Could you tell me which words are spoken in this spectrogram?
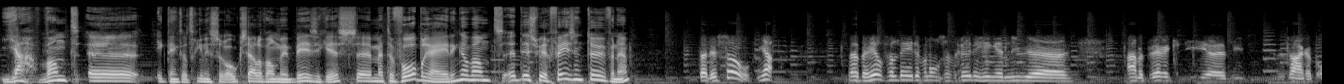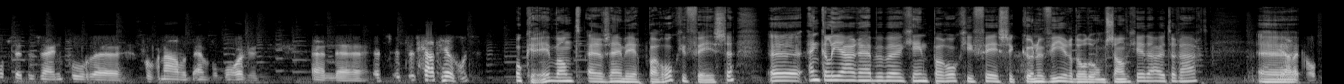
Ja, want uh, ik denk dat Rinus er ook zelf al mee bezig is uh, met de voorbereidingen. Want het is weer feest in Teuven hè? Dat is zo, ja. We hebben heel veel leden van onze verenigingen nu aan het werk die, die de zaak aan het opzetten zijn voor, voor vanavond en voor morgen. En het, het, het gaat heel goed. Oké, want er zijn weer parochiefeesten. Uh, enkele jaren hebben we geen parochiefeesten kunnen vieren door de omstandigheden uiteraard. Uh, ja, dat klopt.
